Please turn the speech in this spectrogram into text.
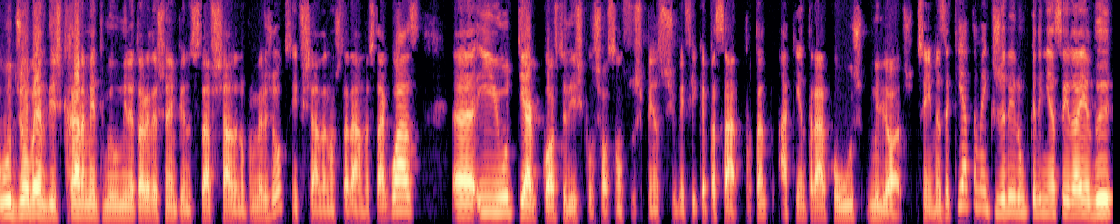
o Joe Ben diz que raramente uma eliminatória da Champions está fechada no primeiro jogo. Sim, fechada não estará, mas está quase. Uh, e o Tiago Costa diz que eles só são suspensos se o Benfica passar. Portanto, há que entrar com os melhores. Sim, mas aqui há também que gerir um bocadinho essa ideia de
